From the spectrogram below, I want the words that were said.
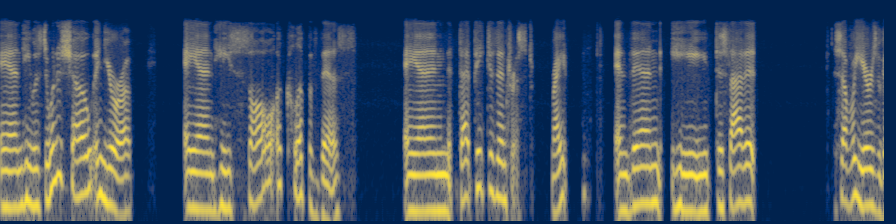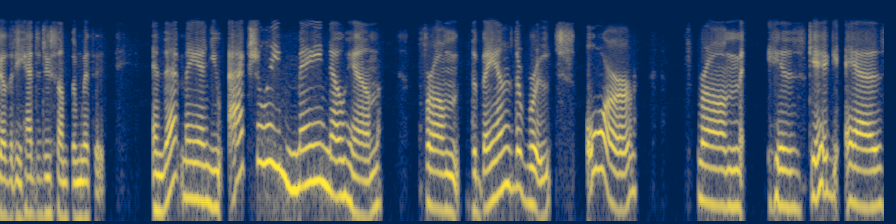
And he was doing a show in Europe, and he saw a clip of this, and that piqued his interest, right? And then he decided several years ago that he had to do something with it. And that man, you actually may know him from the band The Roots or from his gig as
